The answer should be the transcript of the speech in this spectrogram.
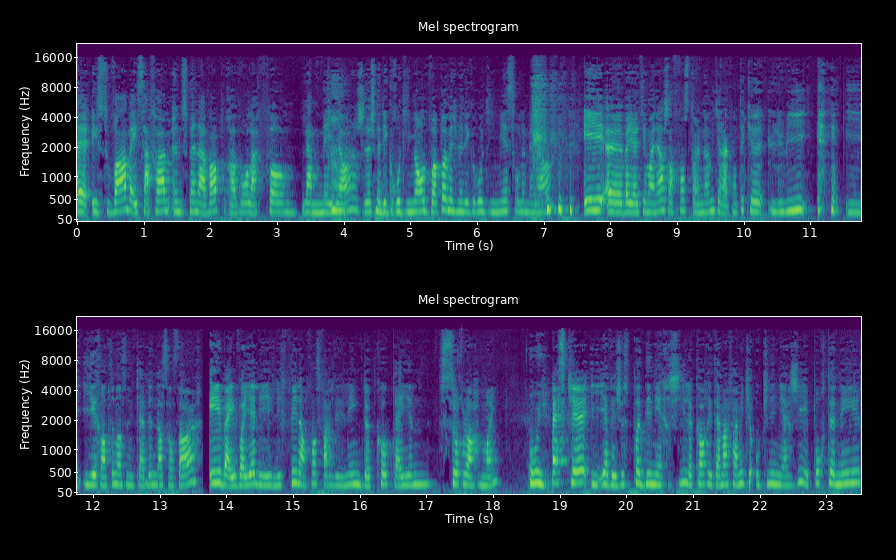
Euh, et souvent, ben, sa femme une semaine avant pour avoir la forme la meilleure. Là, je mets des gros guillemets, on le voit pas, mais je mets des gros guillemets sur le meilleur. et euh, ben, il y a un témoignage, en fond, c'est un homme qui racontait que lui, il, est rentré dans une cabine d'ascenseur et ben, il voyait les, les filles d'enfants se faire des lignes de cocaïne sur leurs mains. Oui. Parce que il y avait juste pas d'énergie, le corps est tellement affamé qu'il n'y a aucune énergie et pour tenir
